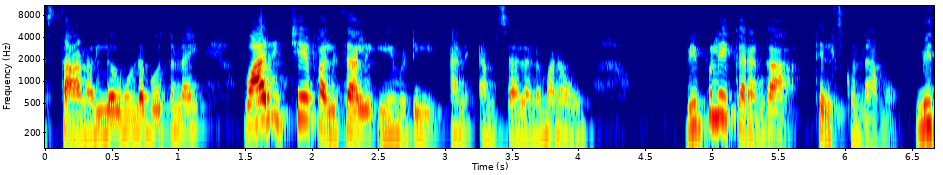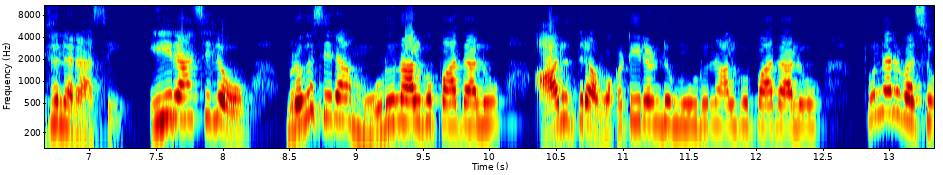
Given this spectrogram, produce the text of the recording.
స్థానంలో ఉండబోతున్నాయి? వారిచ్చే ఫలితాలు ఏమిటి? అనే అంశాలను మనం విపులీకరంగా తెలుసుకుందాము. మిథున రాశి. ఈ రాశిలో మృగశిర మూడు నాలుగు పాదాలు ఆరుద్ర ఒకటి రెండు మూడు నాలుగు పాదాలు పునర్వసు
